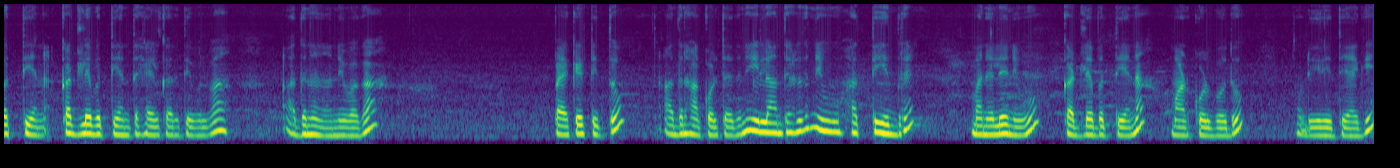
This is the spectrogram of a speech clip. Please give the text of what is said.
ಬತ್ತಿಯನ್ನು, ಕಡಲೆ ಬತ್ತಿ ಅಂತ ಹೇಳಿ ಕರಿತೀವಲ್ವ, ಅದನ್ನು ನಾನು ಇವಾಗ ಪ್ಯಾಕೆಟ್ ಇತ್ತು ಅದನ್ನು ಹಾಕ್ಕೊಳ್ತಾ ಇದ್ದೀನಿ. ಇಲ್ಲ ಅಂತ ಹೇಳಿದ್ರೆ ನೀವು ಹತ್ತಿ ಇದ್ದರೆ ಮನೇಲೇ ನೀವು ಕಡಲೆ ಬತ್ತಿಯನ್ನು ಮಾಡ್ಕೊಳ್ಬೋದು. ನೋಡಿ, ಈ ರೀತಿಯಾಗಿ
